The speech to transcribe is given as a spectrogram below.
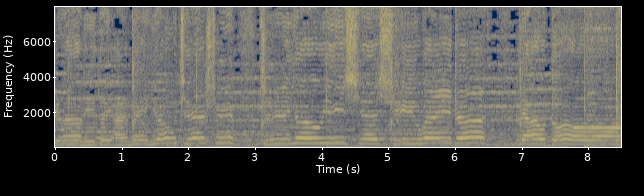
这里对爱没有解释，只有一些细微的撩动。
